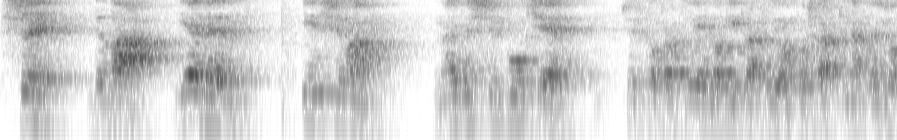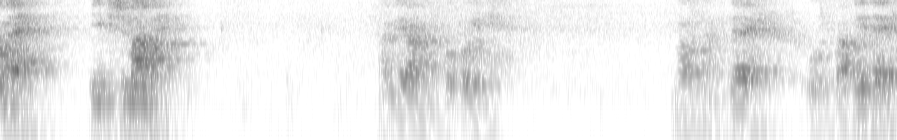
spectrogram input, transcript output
3, 2, 1 i trzymamy. W najwyższym punkcie wszystko pracuje, nogi pracują, pośladki naprężone i trzymamy. Nabieramy spokojnie. Nosem wdech, usta wydech.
